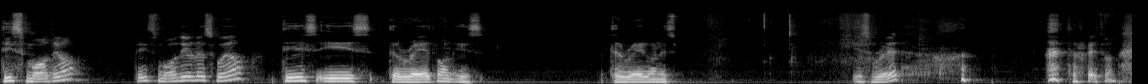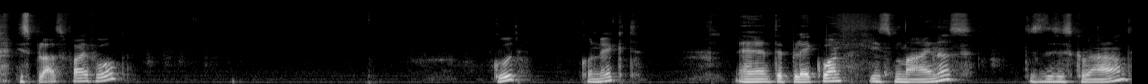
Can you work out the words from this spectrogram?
this module this module as well. This is the red one is the red one is is red. the red one is plus 5 volt. Good. Connect. And the black one is minus. This, this is ground.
